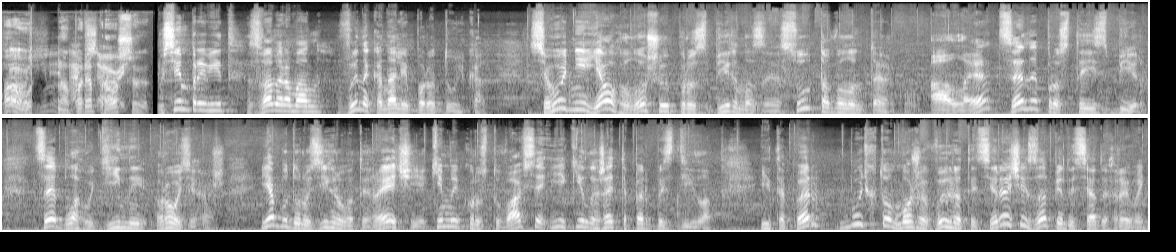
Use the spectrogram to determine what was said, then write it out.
О, гімно, перепрошую. Усім привіт! З вами Роман. Ви на каналі Бородулька. Сьогодні я оголошую про збір на ЗСУ та волонтерку. Але це не простий збір, це благодійний розіграш. Я буду розігрувати речі, якими користувався і які лежать тепер без діла. І тепер будь-хто може виграти ці речі за 50 гривень.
